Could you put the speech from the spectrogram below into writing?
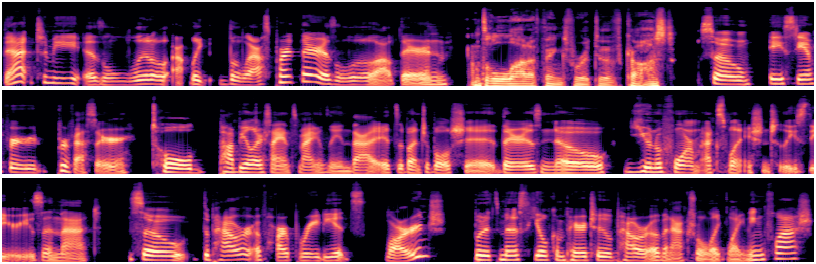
That to me is a little out, like the last part there is a little out there, and It's a lot of things for it to have caused. so, a Stanford professor told Popular Science magazine that it's a bunch of bullshit. There is no uniform explanation to these theories, and that so the power of HAARP radiates large, but it's minuscule compared to the power of an actual like lightning flash,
